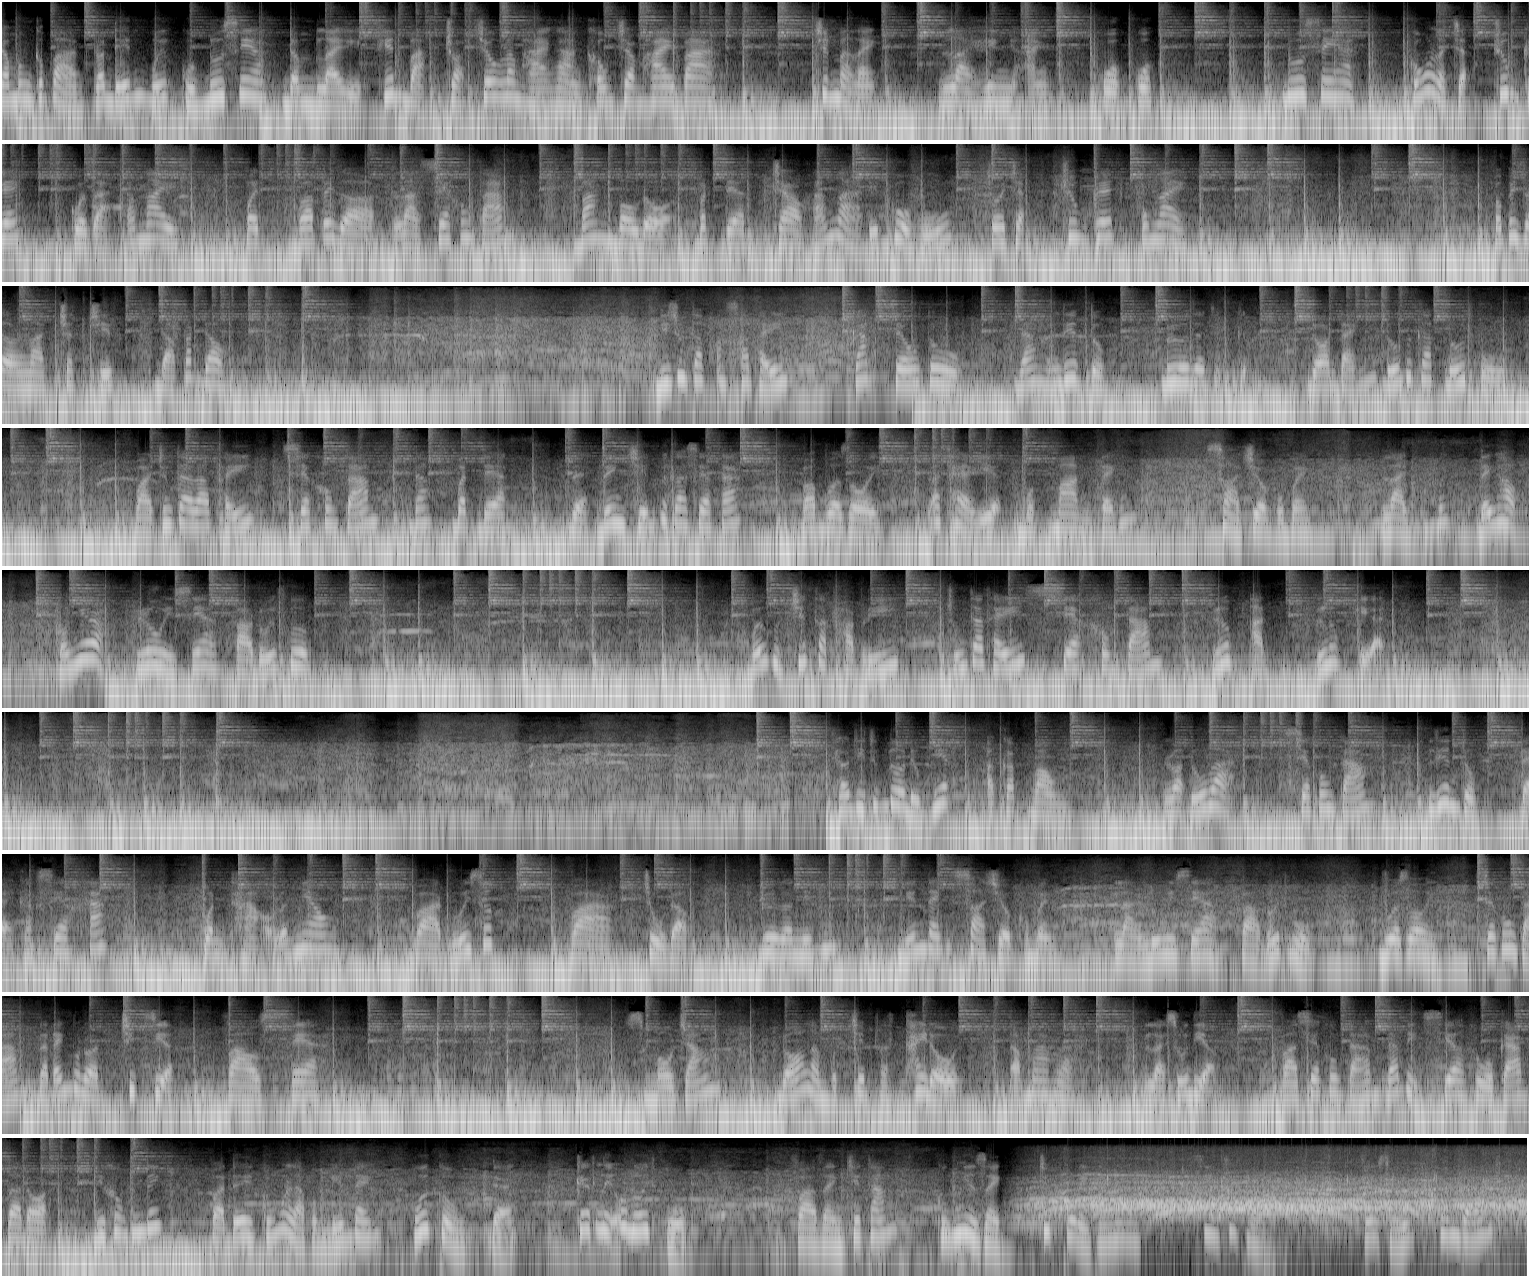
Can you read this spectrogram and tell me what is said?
Chào mừng các bạn đã đến với cuộc đua xe đầm lầy phiên bản trò châu năm 2023 Trên màn ảnh là hình ảnh của cuộc đua xe cũng là trận chung kết của giải năm nay. Và, và bây giờ là xe 08 mang màu đỏ bật đèn chào khán giả đến cổ vũ cho trận chung kết hôm nay. Và bây giờ là trận chiến đã bắt đầu như chúng ta quan sát thấy các xe ô tô đang liên tục đưa ra những đòn đánh đối với các đối thủ. Và chúng ta đã thấy xe 08 đang bật đèn để đinh chiến với các xe khác. Và vừa rồi đã thể hiện một màn đánh sở trường của mình là những đánh học có nghĩa là lùi xe vào đối phương. Với một chiến thuật hợp lý, chúng ta thấy xe 08 lúc ẩn, lúc hiện. Theo như chúng tôi được biết ở cặp vòng loạt đấu loại, xe 08 liên tục để các xe khác quần thảo lẫn nhau và đuối sức và chủ động đưa ra những miếng đánh xòa chiều của mình là Luisia vào đối thủ. Vừa rồi, xe 08 đã đánh một đợt trích diện vào xe màu trắng. Đó là một chiến thuật thay đổi đã mang lại lại số điểm và xe 08 đã bị xe hồ cáp ra đòn nhưng không trúng đích và đây cũng là một miếng đánh cuối cùng để kết liễu đối thủ. Và giành chiến thắng cũng như giành chức vô địch hai Xin chúc mừng. Xe số 08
